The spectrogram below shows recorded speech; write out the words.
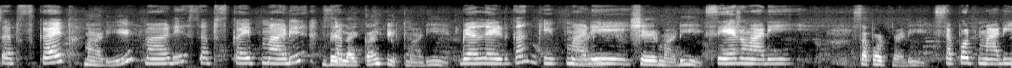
ಸಬ್ಸ್ಕ್ರೈಬ್ ಮಾಡಿ. ಮಾಡಿ ಸಬ್ಸ್ಕ್ರೈಬ್ ಮಾಡಿ ಬೆಲ್ ಐಕಾನ್ ಕ್ಲಿಕ್ ಮಾಡಿ. ಬೆಲ್ ಐಕಾನ್ ಕ್ಲಿಕ್ ಮಾಡಿ. ಶೇರ್ ಮಾಡಿ. ಶೇರ್ ಮಾಡಿ. ಸಪೋರ್ಟ್ ಮಾಡಿ. ಸಪೋರ್ಟ್ ಮಾಡಿ.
